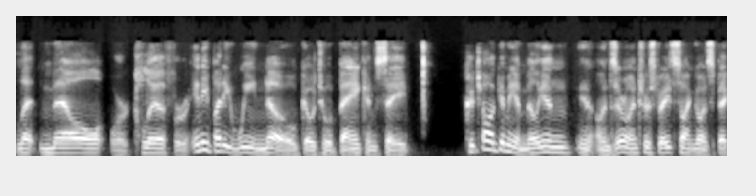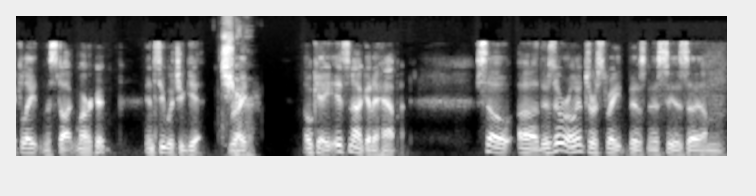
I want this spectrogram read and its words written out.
let Mel or Cliff or anybody we know go to a bank and say, could y'all give me a million on zero interest rates so I can go and speculate in the stock market and see what you get? Sure. Right? Okay, it's not going to happen. So uh, the zero interest rate business is um,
